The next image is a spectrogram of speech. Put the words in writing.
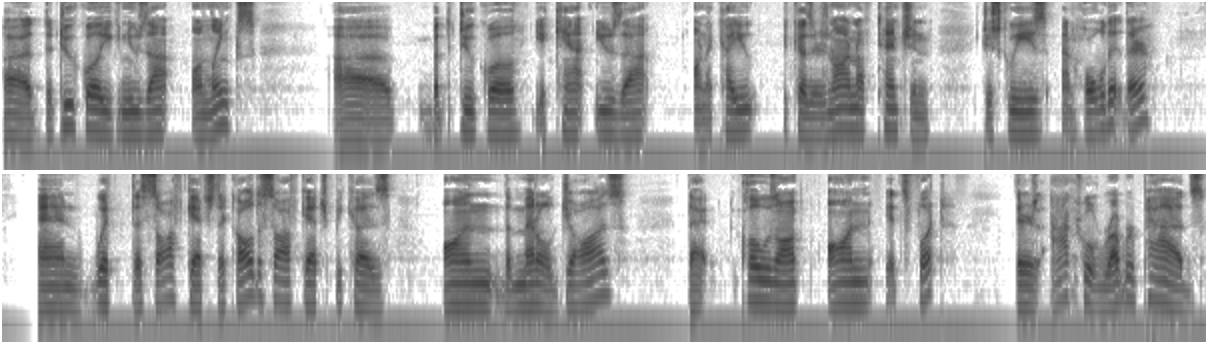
Uh, the two coil you can use that on lynx, uh, but the two coil you can't use that on a coyote because there's not enough tension to squeeze and hold it there. And with the soft catch, they're called a soft catch because on the metal jaws that close up on its foot, there's actual rubber pads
